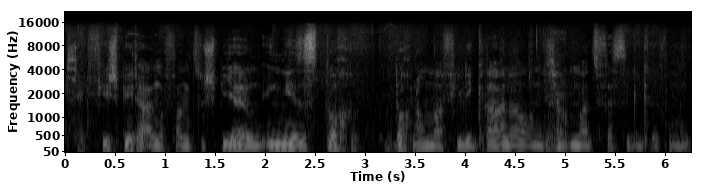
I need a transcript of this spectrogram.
ich halt viel später angefangen zu spielen und irgendwie ist es doch, doch noch mal filigraner und ich habe immer zu feste gegriffen und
